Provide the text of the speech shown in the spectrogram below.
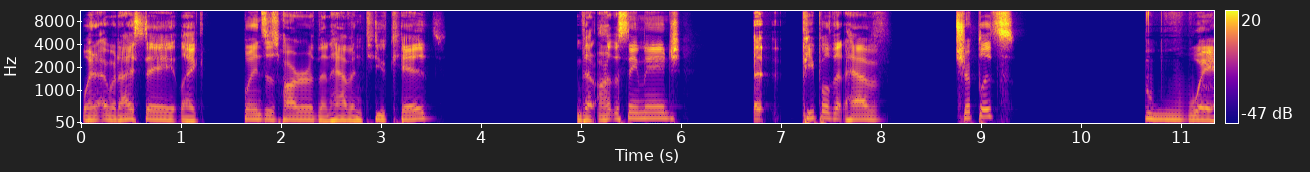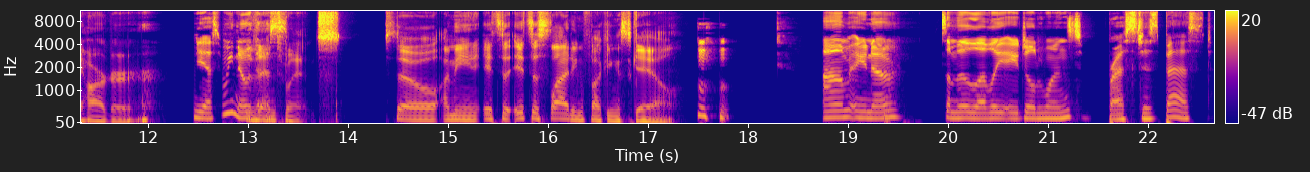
when when I say like twins is harder than having two kids that aren't the same age. Uh, people that have triplets way harder Yes, we know than this. twins. So, I mean, it's a it's a sliding fucking scale. um, you know, some of the lovely age old ones, breast is best.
